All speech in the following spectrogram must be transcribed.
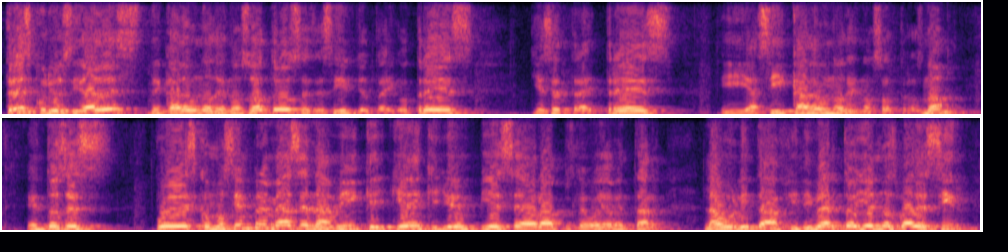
tres curiosidades de cada uno de nosotros, es decir, yo traigo tres, Yeset trae tres, y así cada uno de nosotros, ¿no? Entonces, pues como siempre me hacen a mí que quieren que yo empiece ahora, pues le voy a aventar la bolita a Filiberto y él nos va a decir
